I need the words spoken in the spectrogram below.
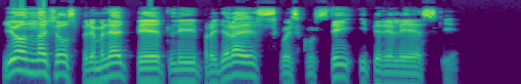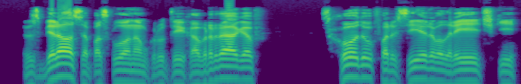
и он начал спрямлять петли, продираясь сквозь кусты и перелески. Взбирался по склонам крутых оврагов, сходу форсировал речки,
